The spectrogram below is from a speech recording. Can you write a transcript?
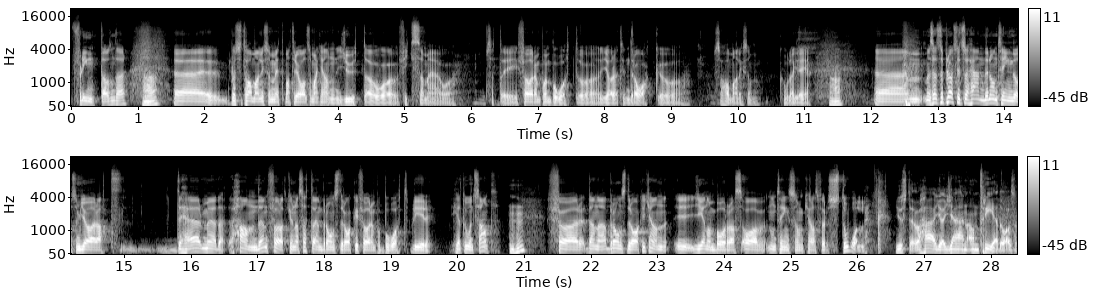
flinta och sånt där. Ja. Eh, plötsligt har man liksom ett material som man kan gjuta och fixa med och sätta i fören på en båt och göra till en drake och så har man liksom coola grejer. Ja. Eh, men sen så plötsligt så händer någonting då som gör att det här med handen för att kunna sätta en bronsdrake i fören på båt blir helt ointressant. Mhm. För denna bronsdrake kan eh, genomborras av någonting som kallas för stål. Just det, och här gör järn entré då alltså.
